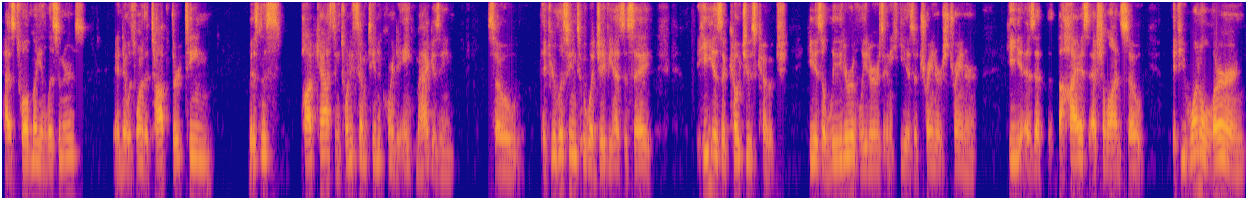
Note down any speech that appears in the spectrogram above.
has 12 million listeners, and it was one of the top 13 business podcasts in 2017 according to Inc. magazine. So if you're listening to what JV has to say, he is a coach's coach. He is a leader of leaders and he is a trainer's trainer. He is at the highest echelon. So if you want to learn,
